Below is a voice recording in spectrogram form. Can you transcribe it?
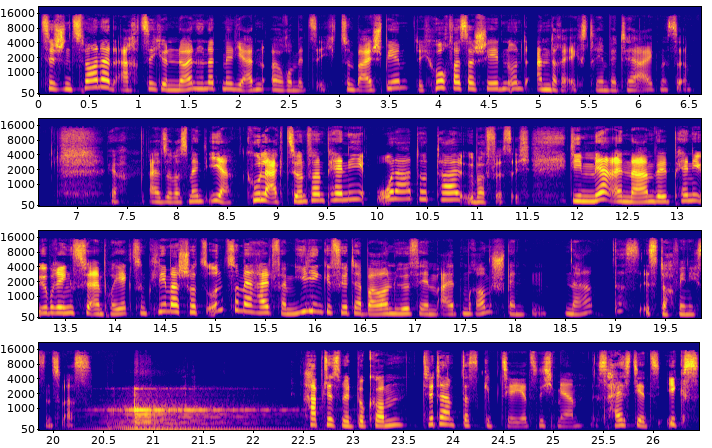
zwischen 280 und 900 Milliarden Euro mit sich. Zum Beispiel durch Hochwasserschäden und andere Extremwetterereignisse. Ja, also was meint ihr? Coole Aktion von Penny oder total überflüssig? Die Mehreinnahmen will Penny übrigens für ein Projekt zum Klimaschutz und zum Erhalt familiengeführter Bauernhöfe im Alpenraum spenden. Na, das ist doch wenigstens was. Habt ihr es mitbekommen? Twitter, das gibt's ja jetzt nicht mehr. Es heißt jetzt X.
